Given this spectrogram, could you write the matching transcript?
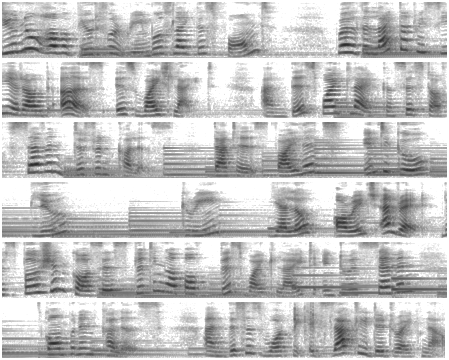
Do you know how a beautiful rainbows like this formed? Well, the light that we see around us is white light. And this white light consists of seven different colors. That is violet, indigo, blue, green, yellow, orange and red. Dispersion causes splitting up of this white light into its seven component colors. And this is what we exactly did right now.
